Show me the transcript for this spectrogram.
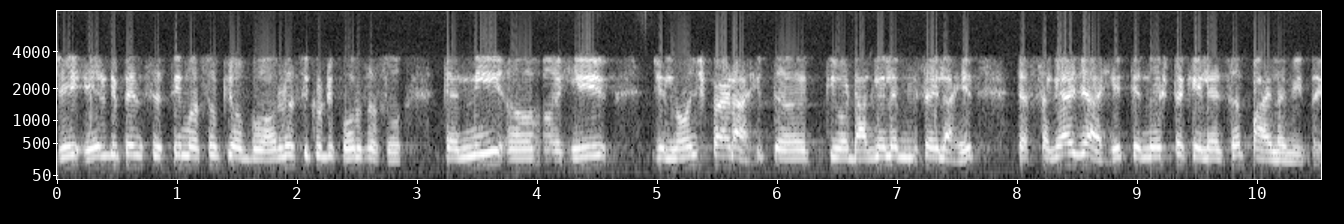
जे एअर डिफेन्स सिस्टीम असो किंवा बॉर्डर सिक्युरिटी फोर्स असो त्यांनी हे जे लॉन्च पॅड आहेत किंवा डागलेल्या मिसाईल आहेत त्या सगळ्या ज्या आहेत ते नष्ट केल्याचं पाहायला मिळतंय.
